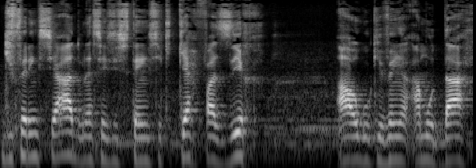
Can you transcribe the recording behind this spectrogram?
diferenciado nessa existência, que quer fazer algo que venha a mudar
